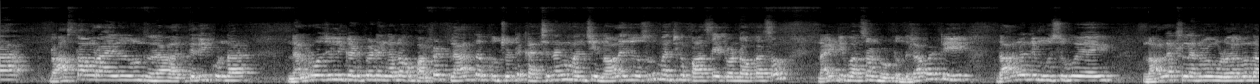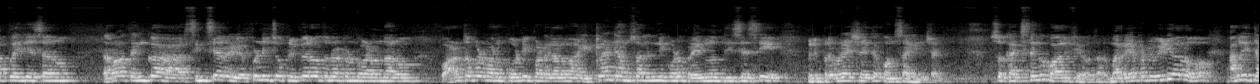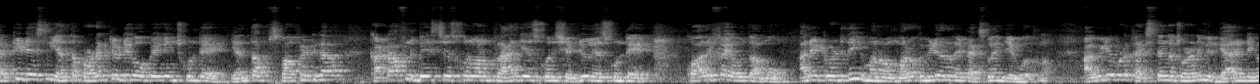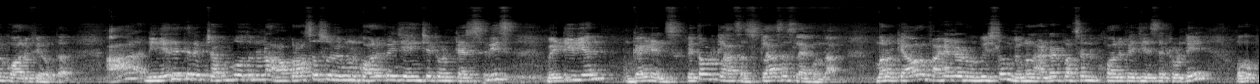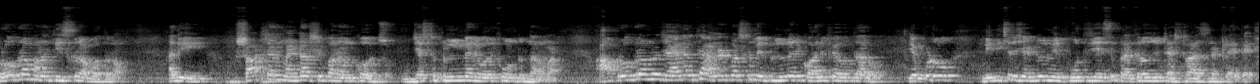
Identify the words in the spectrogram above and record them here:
రాస్తాము రాయలేదు తెలియకుండా నెల రోజుల్ని గడిపేయడం కన్నా ఒక పర్ఫెక్ట్ ప్లాన్తో కూర్చుంటే ఖచ్చితంగా మంచి నాలెడ్జ్ వస్తుంది మంచిగా పాస్ అయ్యేటువంటి అవకాశం నైంటీ పర్సెంట్ ఉంటుంది. కాబట్టి దానిలోనే మూసిపోయాయి. నాలుగు లక్షల ఎనభై మూడు వేల మంది అప్లై చేశారు. తర్వాత ఇంకా సిన్సియర్ ఎప్పటి నుంచో ప్రిపేర్ అవుతున్నటువంటి వాళ్ళు ఉన్నారు. వాళ్ళతో పాటు మనం పోటీ పడగలమా? ఇట్లాంటి అంశాలన్నీ కూడా బ్రెయిన్లో తీసేసి మీరు ప్రిపరేషన్ అయితే కొనసాగించండి. సో ఖచ్చితంగా క్వాలిఫై అవుతారు. మరి రేపటి వీడియోలో అసలు థర్టీ డేస్ని ఎంత ప్రొడక్టివిటీగా ఉపయోగించుకుంటే ఎంత పర్ఫెక్ట్గా కట్ ఆఫ్ని బేస్ చేసుకొని మనం ప్లాన్ చేసుకొని షెడ్యూల్ వేసుకుంటే క్వాలిఫై అవుతాము అనేటువంటిది మనం మరొక వీడియోలో రేపు ఎక్స్ప్లెయిన్ చేయబోతున్నాం. ఆ వీడియో కూడా ఖచ్చితంగా చూడండి మీరు గ్యారంటీగా క్వాలిఫై అవుతారు. ఆ నేను ఏదైతే రేపు చెప్పబోతున్నానో ఆ ప్రాసెస్లో మిమ్మల్ని qualify చేయించేటువంటి test series material guidance without classes classes లేకుండా. మనం కేవలం ఫైవ్ హండ్రెడ్ రూపీస్లో మిమ్మల్ని హండ్రెడ్ పర్సెంట్ క్వాలిఫై చేసేటువంటి ఒక ప్రోగ్రామ్ మనం తీసుకురాబోతున్నాం. అది షార్ట్ టర్మ్ మెంటర్షిప్ అని అనుకోవచ్చు. జస్ట్ ప్రిలిమినరీ వరకు ఉంటుంది అనమాట ఆ ప్రోగ్రాంలో జాయిన్ అయితే హండ్రెడ్ పర్సెంట్ మీరు ప్రిలిమినరీ క్వాలిఫై అవుతారు. ఎప్పుడు నేను ఇచ్చిన షెడ్యూల్ మీరు పూర్తి చేసి ప్రతిరోజు టెస్ట్ రాసినట్లయితే.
